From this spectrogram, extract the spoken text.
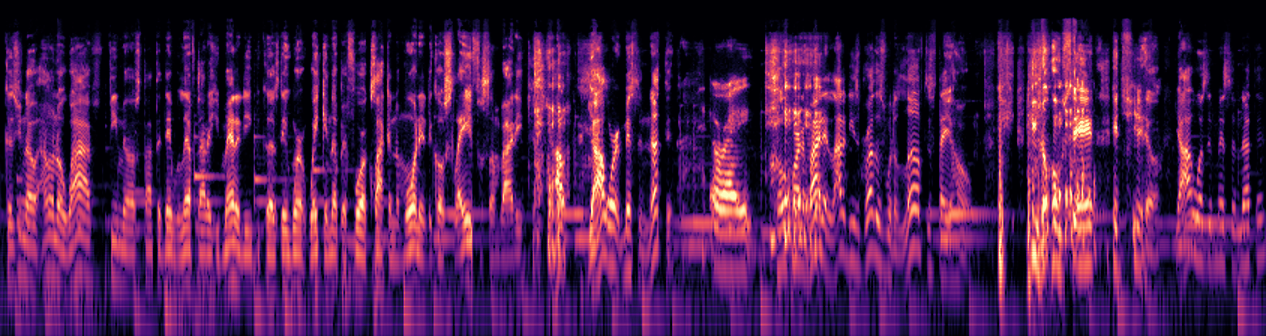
because you know i don't know why females thought that they were left out of humanity because they weren't waking up at four o'clock in the morning to go slave for somebody. Y'all, y'all weren't missing nothing. All right whole part about it a lot of these brothers would have loved to stay home. You know what i'm saying? And chill. Y'all wasn't missing nothing.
